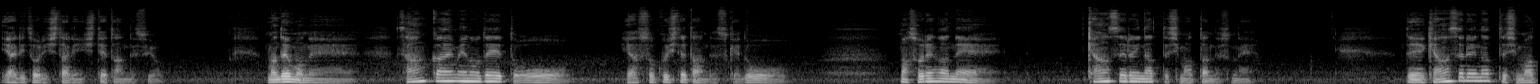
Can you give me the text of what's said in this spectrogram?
やり取りしたりしてたんですよ。まあでもね3回目のデートを約束してたんですけどまあそれがねキャンセルになってしまったんですね。でキャンセルになってしまっ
